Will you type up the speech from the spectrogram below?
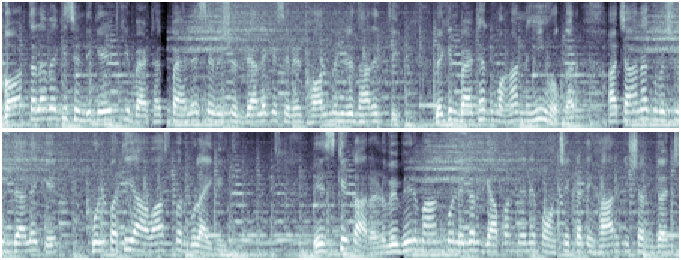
गौरतलब है कि सिंडिकेट की बैठक पहले से विश्वविद्यालय के सीनेट हॉल में निर्धारित थी लेकिन बैठक वहाँ नहीं होकर अचानक विश्वविद्यालय के कुलपति आवास पर बुलाई गई थी। इसके कारण विभिन्न मांग को लेकर ज्ञापन देने पहुँचे कटिहार, किशनगंज,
